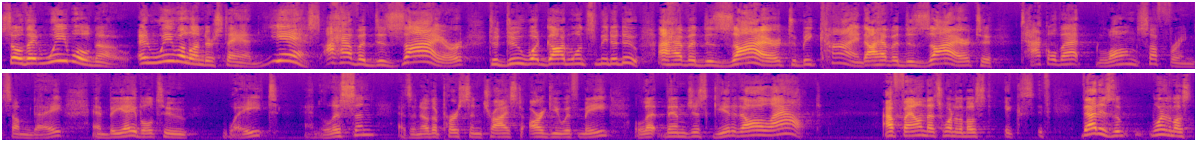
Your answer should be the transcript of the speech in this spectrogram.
so that we will know and we will understand. Yes, I have a desire to do what God wants me to do. I have a desire to be kind. I have a desire to tackle that long suffering someday and be able to wait and listen as another person tries to argue with me. Let them just get it all out. I've found that's one of the most, that is one of the most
